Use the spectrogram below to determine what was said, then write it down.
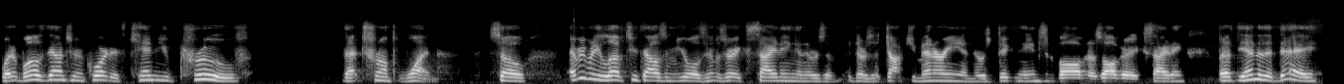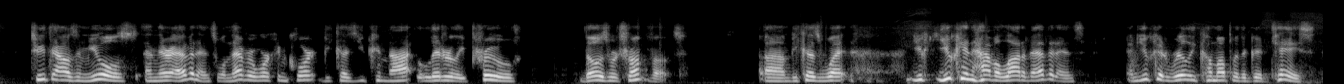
What it boils down to in court is can you prove that Trump won? So everybody loved 2000 mules and it was very exciting and there was a there was a documentary and there was big names involved and it was all very exciting. But at the end of the day 2000 mules and their evidence will never work in court because you cannot literally prove those were trump votes. Um, because what you you can have a lot of evidence and you could really come up with a good case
